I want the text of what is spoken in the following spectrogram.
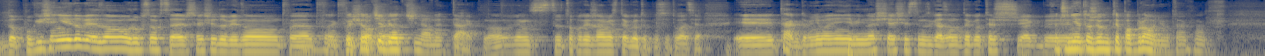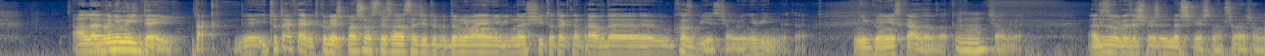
Dopóki się nie dowiedzą, rób co chcesz, jak się dowiedzą, twoja, twój, Tak, twój się od ciebie odcinamy. Tak, no więc to, to podejrzewam jest tego typu sytuacja. Yy, tak, domniemanie niewinności, ja się z tym zgadzam, dlatego też jakby... Znaczy nie to, żebym typa bronił, tak? No. Ale Bronimy idei. tak. I tu tak, tak, tylko wiesz, patrząc też na zasadzie do- domniemania niewinności, to tak naprawdę Cosby jest ciągle niewinny, tak? Nikt go nie skazał za to Mhm. ciągle. Ale to jest w ogóle też śmieszna, znaczy śmieszna przepraszam,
